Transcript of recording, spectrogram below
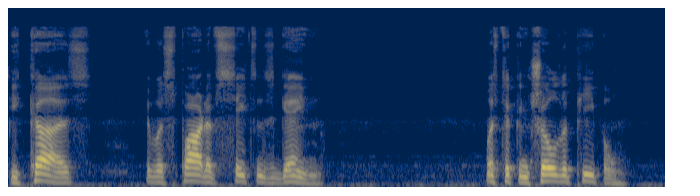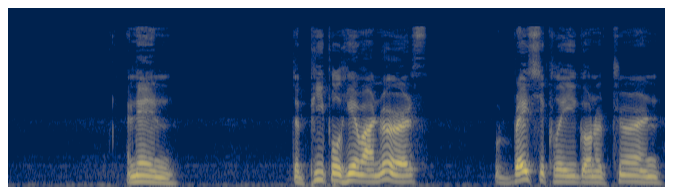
because it was part of Satan's game was to control the people. And then the people here on earth were basically going to turn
